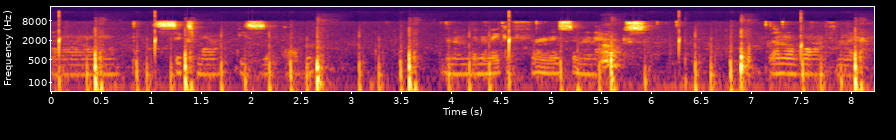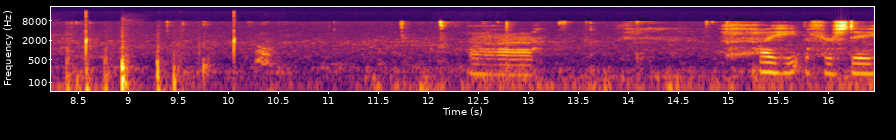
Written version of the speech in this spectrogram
um, six more pieces of copper. Then I'm gonna make a furnace and an axe. Then we'll go on from there. Uh, I hate the first day.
